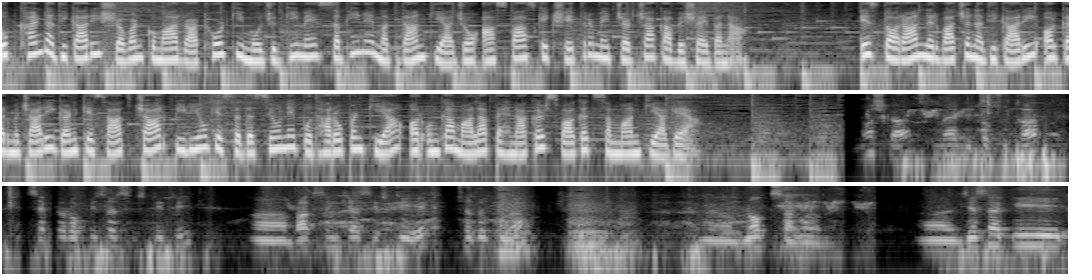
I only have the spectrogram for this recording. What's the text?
उपखंड अधिकारी श्रवण कुमार राठौड़ की मौजूदगी में सभी ने मतदान किया जो आसपास के क्षेत्र में चर्चा का विषय बना। इस दौरान निर्वाचन अधिकारी और कर्मचारी गण के साथ चार पीढ़ियों के सदस्यों ने पौधारोपण किया और उनका माला पहनाकर स्वागत सम्मान किया गया। नमस्कार मैं दीपक सुथार सेक्टर ऑफिसर 63 अ, भाग संख्या 68 छतरपुरा ब्लॉक सागर में। जैसा कि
